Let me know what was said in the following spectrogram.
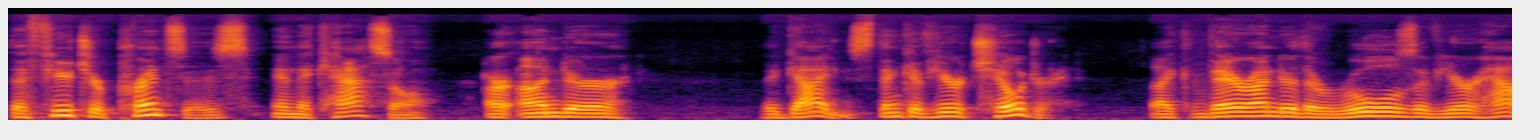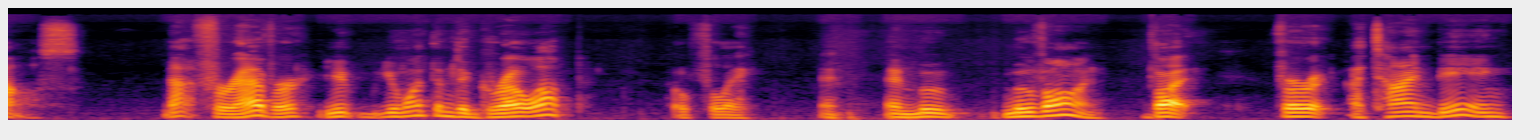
the future princes in the castle are under the guidance. Think of your children, like they're under the rules of your house. Not forever. You, you want them to grow up, hopefully, and, and move, move on. But for a time being,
